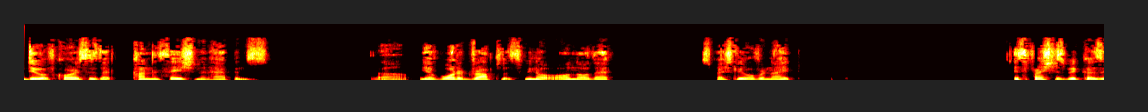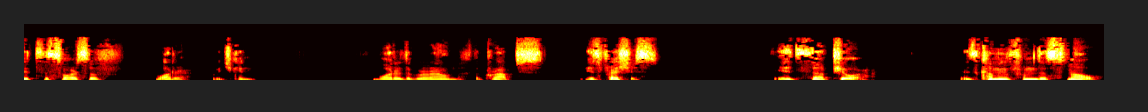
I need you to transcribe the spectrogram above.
do, of course, is that condensation that happens. Uh, you have water droplets. We know all know that, especially overnight. It's precious because it's a source of water, which can water the ground, the crops. It's precious. It's uh, pure. It's coming from the snow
